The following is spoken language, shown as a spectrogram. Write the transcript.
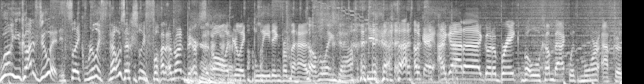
well, you got to do it. It's like really, that was actually fun. I'm not embarrassed at all. And you're like bleeding from the head. Doubling down. yeah. Okay. I gotta go to break, but we'll come back with more after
